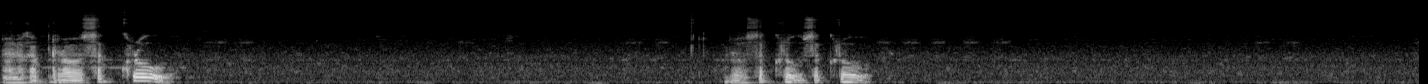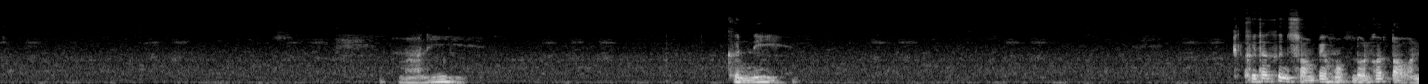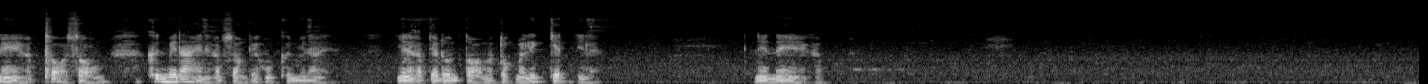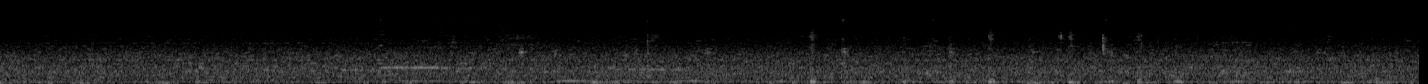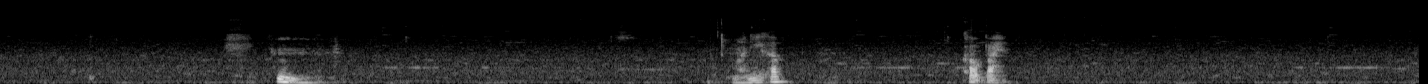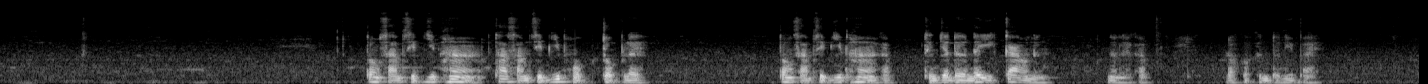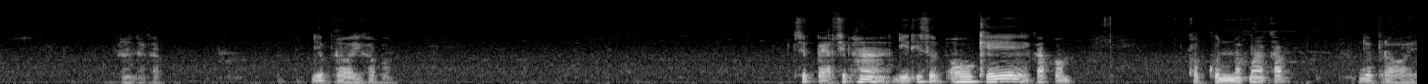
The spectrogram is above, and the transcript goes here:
เอาละครับ ร อสักครู่รอสักครู่สักครู่มานี่ ขึ้นนี่ คือถ้าขึ้นสองไปหกโดนเขาต่อแน่ครับ ต่อสองขึ้นไม่ได้นะครับสองไปหกขึ้นไม่ได้ นี่นะครับ จะโดนต่อมาตกหมายเลขเจ็ดนี่แหละแน่ๆครับ มานี่ครับ เข้าไป ต้องสามสิบยี่ห้าถ้าสามสิบยี่หกจบเลย ต้องสามสิบยี่ห้าครับ ถึงจะเดินได้อีกเก้าหนึ่งนั่นแหละครับ เราก็ขึ้นตัวนี้ไปนะครับ เรียบร้อยครับผม สิบแปดสิบห้าดีที่สุด โอเคครับผม ขอบคุณมาก ๆ ครับ เรียบร้อย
